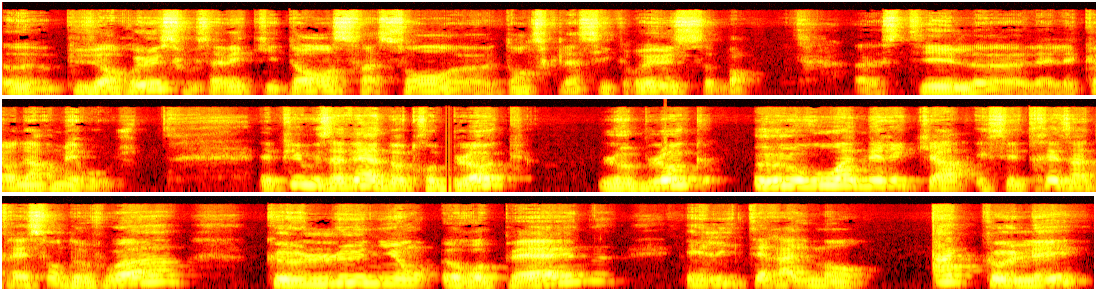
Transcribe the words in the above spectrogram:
euh, plusieurs Russes, vous savez, qui dansent façon euh, danse classique russe, bon, euh, style euh, les, les chœurs de l'armée rouge. Et puis vous avez un autre bloc, le bloc euro-américain. Et c'est très intéressant de voir que l'Union européenne est littéralement accolée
